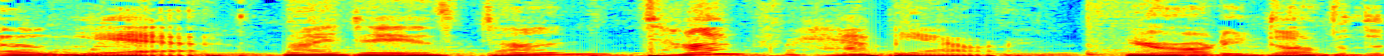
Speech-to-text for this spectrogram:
Oh yeah, my day is done. Time for happy hour. You're already done for the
